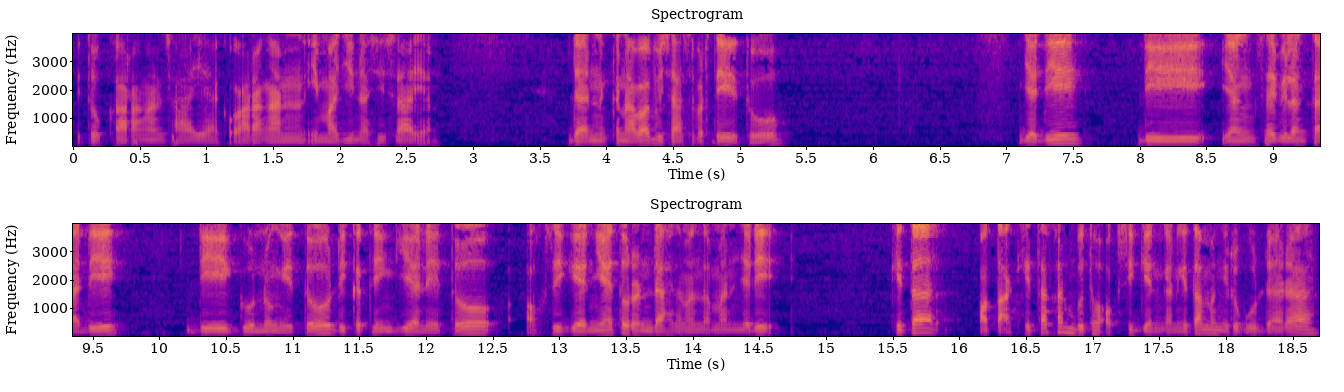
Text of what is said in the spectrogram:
itu karangan saya karangan imajinasi saya. Dan kenapa bisa seperti itu? Jadi di yang saya bilang tadi di gunung itu di ketinggian itu oksigennya itu rendah teman-teman. Jadi kita otak kita kan butuh oksigen kan. Kita menghirup udara,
